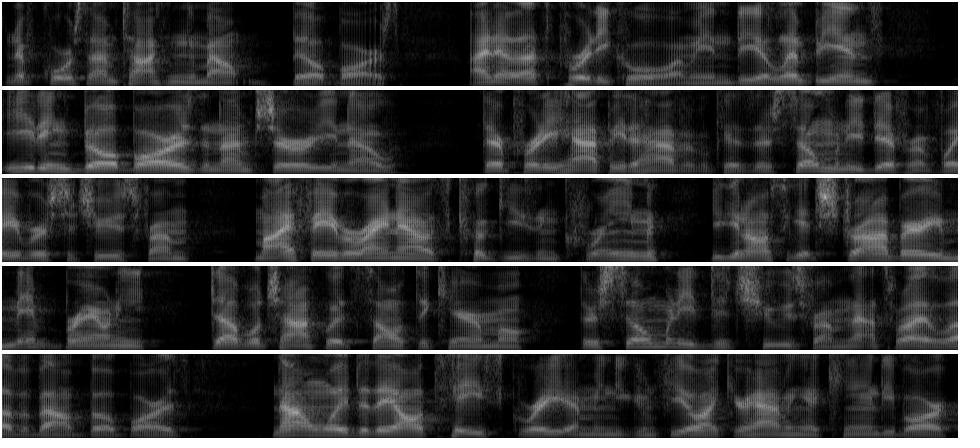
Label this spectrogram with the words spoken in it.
And of course, I'm talking about Built Bars. I know that's pretty cool. I mean, the Olympians eating Built Bars, and I'm sure, you know, they're pretty happy to have it because there's so many different flavors to choose from. My favorite right now is cookies and cream. You can also get strawberry, mint brownie, double chocolate, salted caramel. There's so many to choose from. That's what I love about Built Bars. Not only do they all taste great, I mean, you can feel like you're having a candy bar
